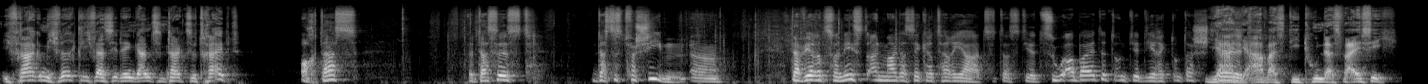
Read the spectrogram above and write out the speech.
Ich frage mich wirklich, was ihr den ganzen Tag so treibt. Auch das. Das ist. Das ist verschieden. Äh, da wäre zunächst einmal das Sekretariat, das dir zuarbeitet und dir direkt Ja, unterstellt. ja, was die tun, das weiß ich.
